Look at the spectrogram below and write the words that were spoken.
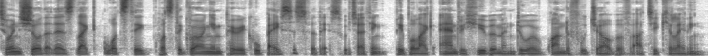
to ensure that there's like what's the what's the growing empirical basis for this, which I think people like Andrew Huberman do a wonderful job of articulating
